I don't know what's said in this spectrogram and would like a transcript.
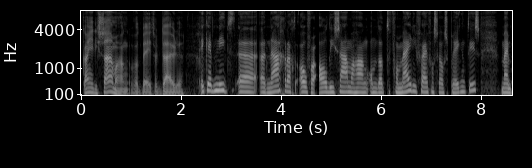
Kan je die samenhang wat beter duiden? Ik heb niet eh, eh, nagedacht over al die samenhang, omdat voor mij die vrij vanzelfsprekend is. Mijn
